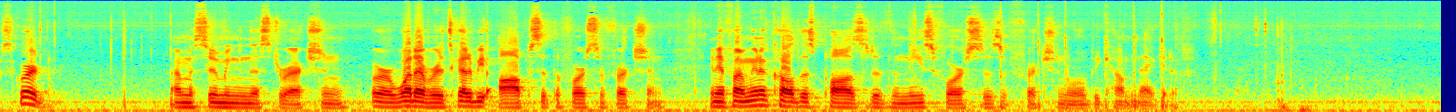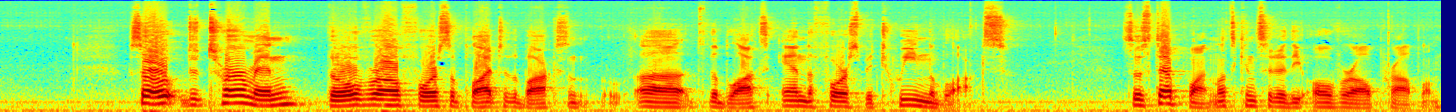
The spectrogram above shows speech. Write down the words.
Squared. I'm assuming in this direction, or whatever, it's got to be opposite the force of friction. And if I'm going to call this positive, then these forces of friction will become negative. So determine the overall force applied to the box and, uh, to the blocks and the force between the blocks. So step one, let's consider the overall problem.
